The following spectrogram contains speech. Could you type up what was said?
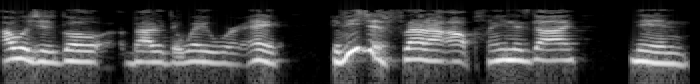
I would just go about it the way where, hey, if he's just flat out outplaying this guy, then.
